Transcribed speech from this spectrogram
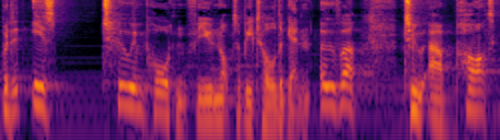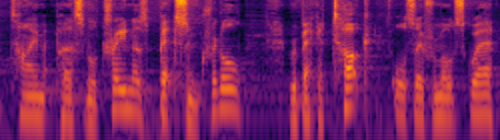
but it is too important for you not to be told again. Over to our part time personal trainers, Betsan Criddle, Rebecca Tuck, also from Old Square,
